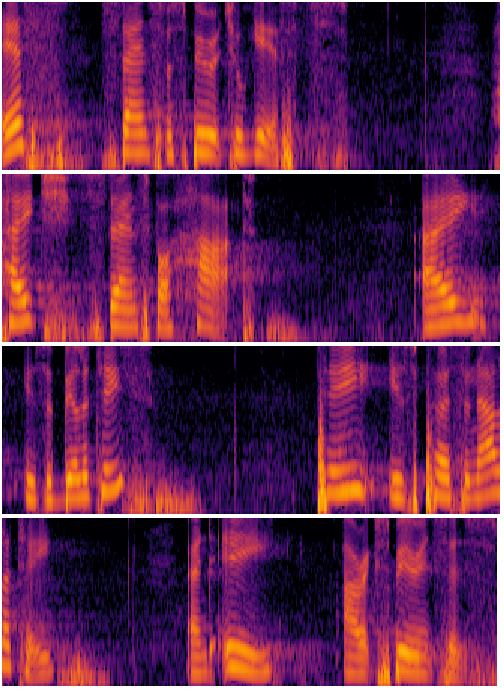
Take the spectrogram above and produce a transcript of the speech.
S stands for spiritual gifts. H stands for heart. A is abilities. P is personality. And E are experiences.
